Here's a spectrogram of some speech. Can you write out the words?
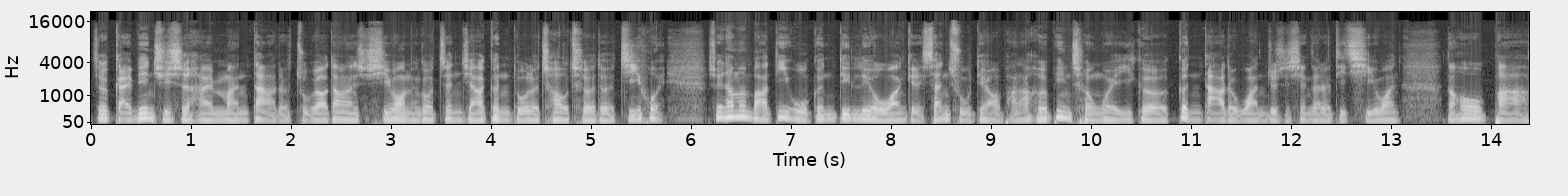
这个改变其实还蛮大的。主要当然是希望能够增加更多的超车的机会，所以他们把第五跟第六弯给删除掉，把它合并成为一个更大的弯，就是现在的第七弯，然后把。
